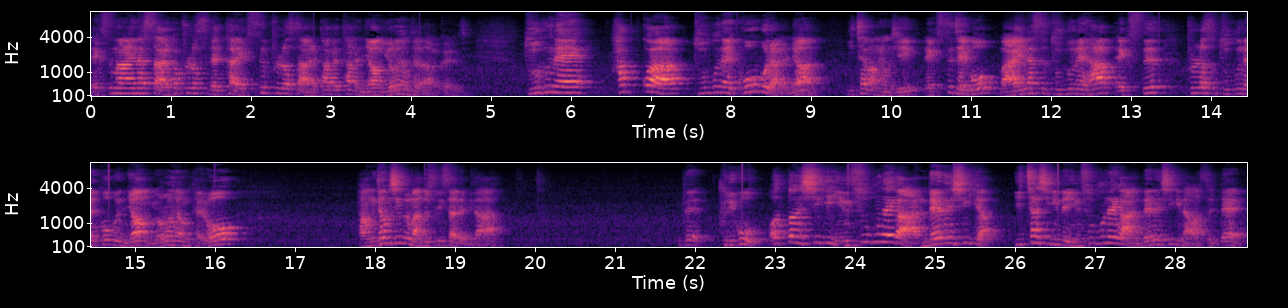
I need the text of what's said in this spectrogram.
x 알파 플러스 베타 x 플러스 알파 베타는 0 이런 형태가 나올 거예요. 두 근의 합과 두 근의 곱을 알면 2차 방정식 x제곱 마이너스 두 근의 합 x 플러스 두 근의 곱은 0 이런 형태로 방정식을 만들 수 있어야 됩니다. 근데 그리고 어떤 식이 인수분해가 안 되는 식이야. 2차 식인데 인수분해가 안 되는 식이 나왔을 때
